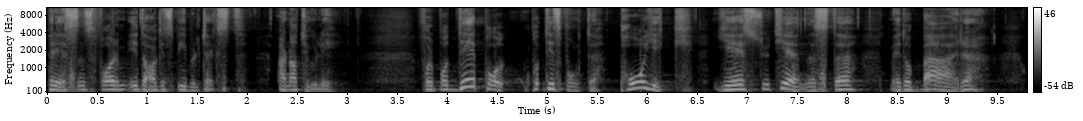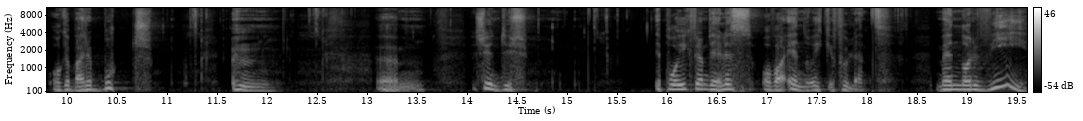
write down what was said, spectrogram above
presens form i dagens bibeltekst, er naturlig. For på det tidspunktet pågikk Jesu tjeneste med å bære og å bære bort um, synder. Det pågikk fremdeles og var ennå ikke fullendt. Men når vi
